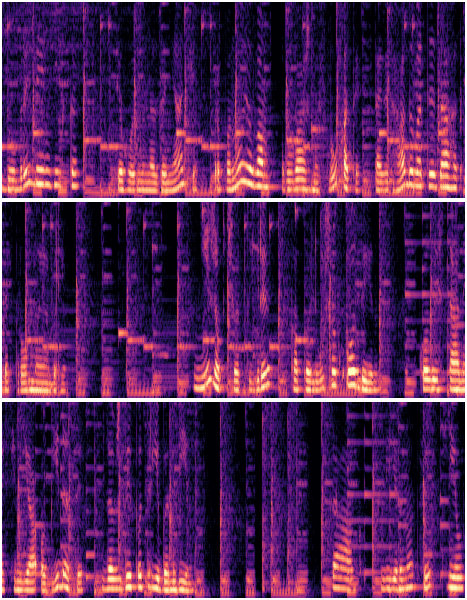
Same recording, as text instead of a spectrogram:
Добрий день, дітки! Сьогодні на занятті пропоную вам уважно слухати та відгадувати загадки про меблі. Ніжок 4, капелюшок 1. Коли стане сім'я обідати, завжди потрібен він. Так, вірно, це стіл.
